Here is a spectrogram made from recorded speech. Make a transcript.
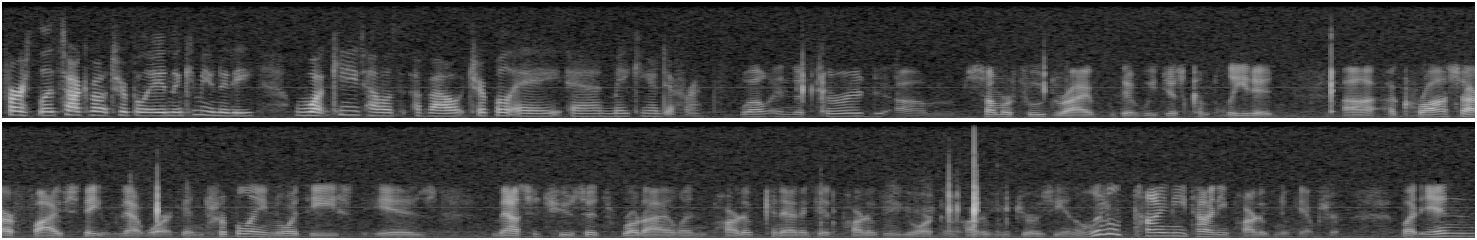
first, let's talk about AAA in the community. What can you tell us about AAA and making a difference? Well, in the third um, summer food drive that we just completed uh, across our five-state network, and AAA Northeast is Massachusetts, Rhode Island, part of Connecticut, part of New York, and part of New Jersey, and a little tiny, tiny part of New Hampshire. But in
